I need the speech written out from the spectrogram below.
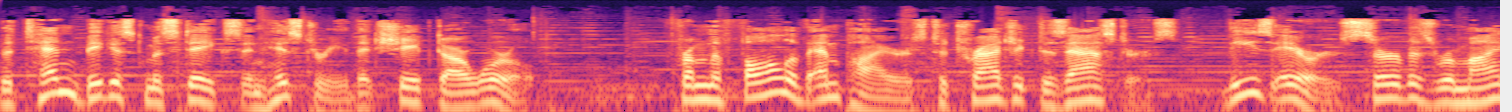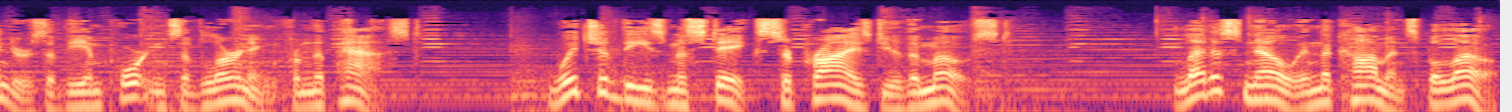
the 10 biggest mistakes in history that shaped our world. From the fall of empires to tragic disasters, these errors serve as reminders of the importance of learning from the past. Which of these mistakes surprised you the most? Let us know in the comments below.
